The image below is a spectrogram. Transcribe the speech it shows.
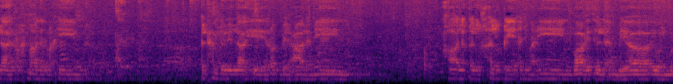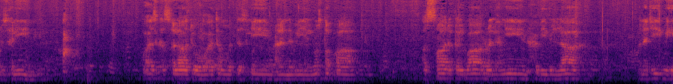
الله الرحمن الرحيم. الحمد لله رب العالمين. خالق الخلق أجمعين باعث الأنبياء والمرسلين. وأزكى الصلاة وأتم التسليم على النبي المصطفى الصادق البار الأمين حبيب الله. ونجيبه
